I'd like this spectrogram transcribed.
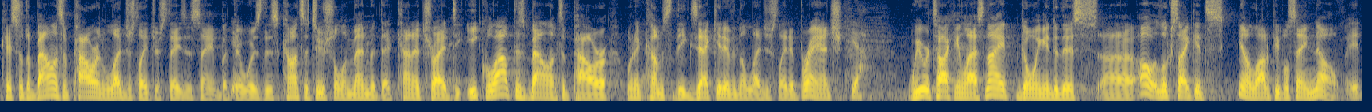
Okay, so the balance of power in the legislature stays the same, but there was this constitutional amendment that kind of tried to equal out this balance of power when it comes to the executive and the legislative branch. Yeah. We were talking last night going into this. Uh, oh, it looks like it's you know a lot of people saying no. It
